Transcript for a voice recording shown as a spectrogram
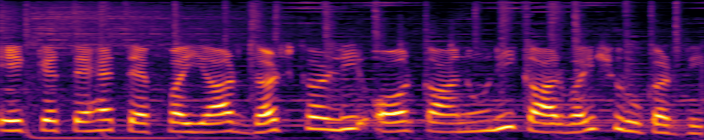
एक के तहत एफ़ आई आर दर्ज कर ली और कानूनी कार्रवाई शुरू कर दी।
